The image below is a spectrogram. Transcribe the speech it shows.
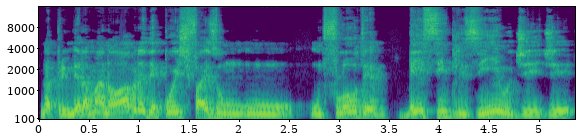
na primeira manobra, depois faz um, um, um floater bem simplesinho de, de,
